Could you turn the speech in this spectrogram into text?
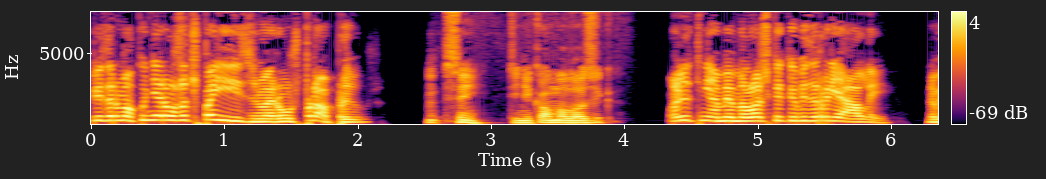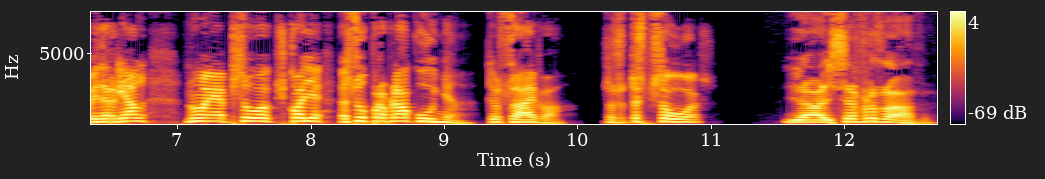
Devia dar uma alcunha eram os outros países, não eram os próprios. Sim, tinha cá uma lógica. Olha, tinha a mesma lógica que a vida real. é. Na vida real, não é a pessoa que escolhe a sua própria alcunha. Que eu saiba. São as outras pessoas. Já, isso é verdade.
